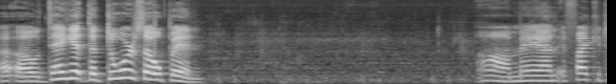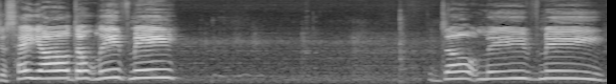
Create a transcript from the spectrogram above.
Uh-oh. Dang it. The door's open. Oh, man. If I could just... Hey, y'all. Don't leave me. Don't leave me.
